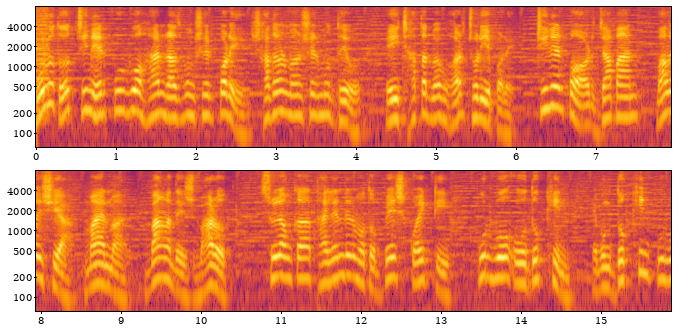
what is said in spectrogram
মূলত চীনের পূর্ব হান রাজবংশের পরে সাধারণ মানুষের মধ্যেও এই ছাতার ব্যবহার ছড়িয়ে পড়ে। চীনের পর Japan, Malaysia, Myanmar, Bangladesh, Bharat, Sri Lanka, থাইল্যান্ডের মতো বেশ কয়েকটি পূর্ব ও দক্ষিণ এবং দক্ষিণ পূর্ব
